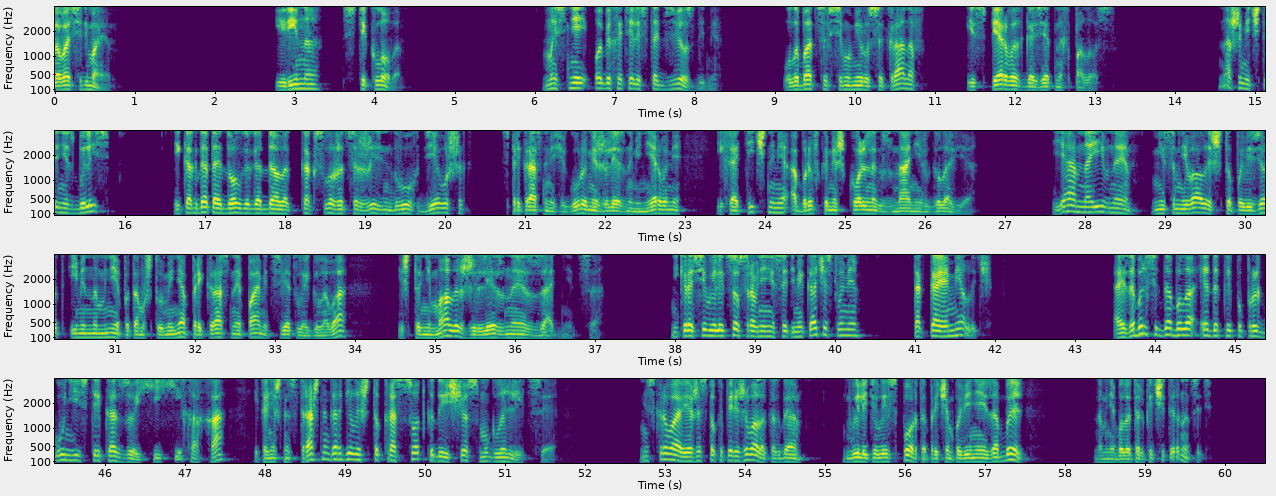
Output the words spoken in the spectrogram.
Глава седьмая. Ирина Стеклова. Мы с ней обе хотели стать звездами, улыбаться всему миру с экранов и с первых газетных полос. Наши мечты не сбылись, и когда-то я долго гадала, как сложится жизнь двух девушек с прекрасными фигурами, железными нервами и хаотичными обрывками школьных знаний в голове. Я, наивная, не сомневалась, что повезет именно мне, потому что у меня прекрасная память, светлая голова и, что немало, железная задница. Некрасивое лицо в сравнении с этими качествами — такая мелочь. А Изабель всегда была эдакой попрыгуньей-стрекозой, хихи, ха-ха, и, конечно, страшно гордилась, что красотка, да еще смуглолицая. Не скрываю, я жестоко переживала, когда Вылетела из спорта, причем по вине Изабель, но мне было только четырнадцать.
